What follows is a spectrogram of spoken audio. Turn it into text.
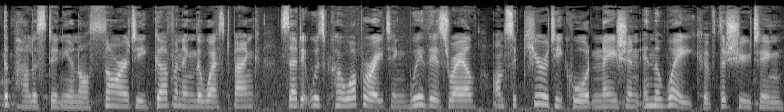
The Palestinian Authority governing the West Bank said it was cooperating with Israel on security coordination in the wake of the shooting.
